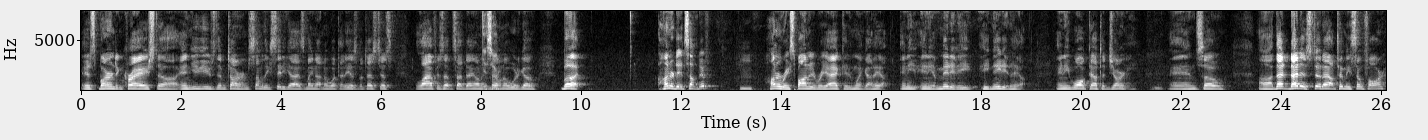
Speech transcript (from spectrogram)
is burned and crashed, uh, and you use them terms. Some of these city guys may not know what that is, but that's just life is upside down and Yes, don't know where to go. But Hunter did something different. Hunter responded, reacted, and went and got help. And he and he admitted he, he needed help. And he walked out the journey. And so uh, that that has stood out to me so far.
